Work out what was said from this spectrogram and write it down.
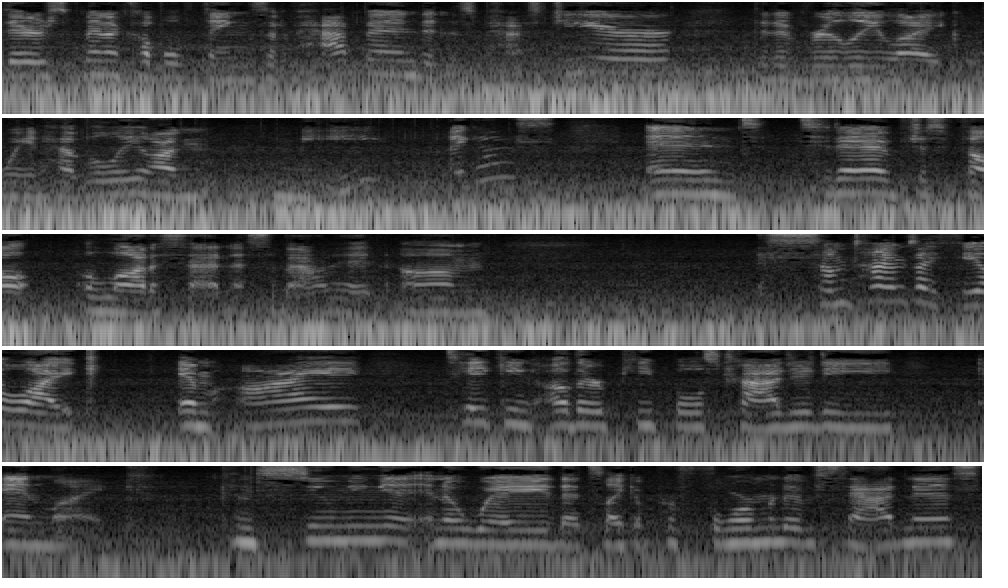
there's been a couple things that have happened in this past year that have really like weighed heavily on me, I guess. And today I've just felt a lot of sadness about it. Um, sometimes I feel like, am I taking other people's tragedy and like consuming it in a way that's like a performative sadness?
